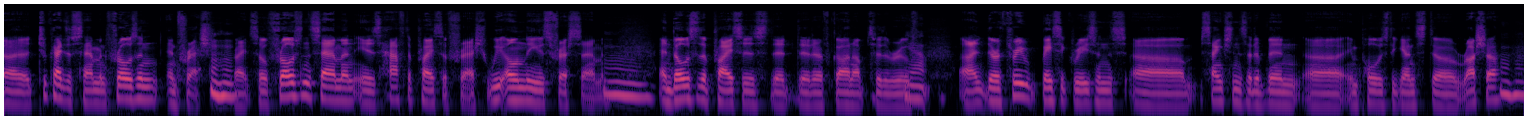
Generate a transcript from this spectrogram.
uh, two kinds of salmon: frozen and fresh. Mm-hmm. Right. So frozen salmon is half the price of fresh. We only use fresh salmon, and those are the prices that, that have gone up through the roof. Mm. Yeah. Uh, there are three basic reasons: um sanctions that have been uh, imposed against uh, Russia. Mm-hmm.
